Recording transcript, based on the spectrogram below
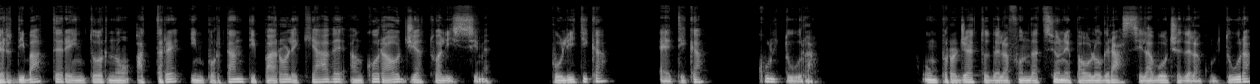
per dibattere intorno a tre importanti parole chiave ancora oggi attualissime. Politica, etica, cultura. Un progetto della Fondazione Paolo Grassi La Voce della Cultura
